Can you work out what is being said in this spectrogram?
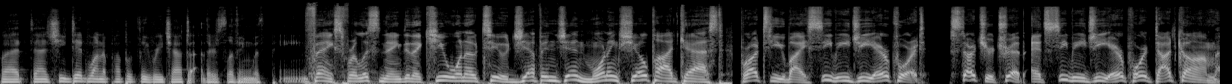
but uh, she did want to publicly reach out to others living with pain. Thanks for listening to the Q102 Jeff and Jen Morning Show podcast, brought to you by CVG Airport. Start your trip at CVGAirport.com.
